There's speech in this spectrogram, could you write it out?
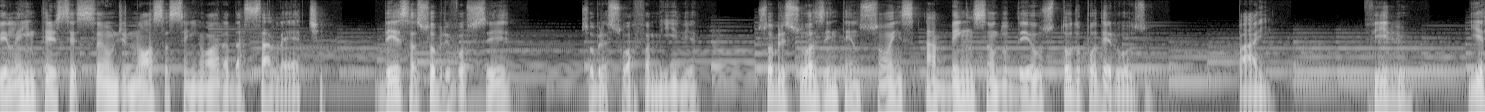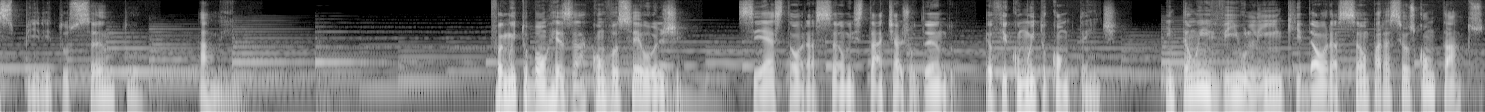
Pela intercessão de Nossa Senhora da Salete, desça sobre você, sobre a sua família, sobre suas intenções a bênção do Deus Todo-Poderoso Pai, Filho e Espírito Santo. Amém. Foi muito bom rezar com você hoje. Se esta oração está te ajudando, eu fico muito contente. Então envie o link da oração para seus contatos,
